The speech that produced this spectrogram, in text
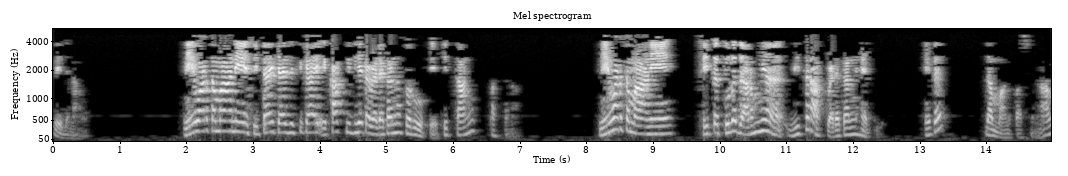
වේදනාව. මේ වර්තමානයේ සිතයි චෛතසිකයි එකක් විදිහට වැඩ කරන ස්වરૂපයේ චිත්තානුපස්සනාව. මේ වර්තමානයේ සිත තුල ධර්මය විතරක් වැඩ කරන්න හැටි. ඒක ධම්මානුපස්සනාව.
